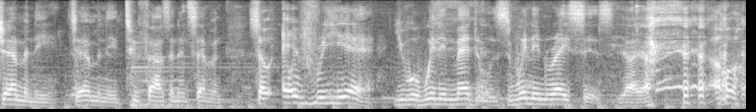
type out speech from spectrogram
Germany, Germany, 2007. So every year you were winning medals, winning races. Yeah, yeah. Oh.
